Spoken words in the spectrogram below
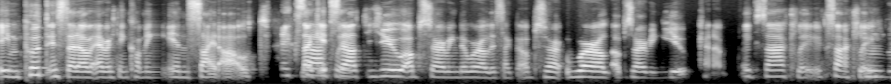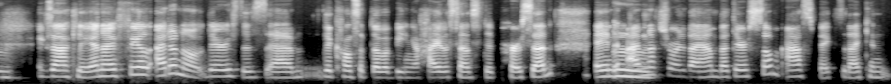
input instead of everything coming inside out Exactly. like it's not you observing the world it's like the obser- world observing you kind of exactly, exactly. Mm. Exactly. And I feel, I don't know, there is this, um, the concept of being a highly sensitive person. And I'm Mm. not sure that I am, but there are some aspects that I can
